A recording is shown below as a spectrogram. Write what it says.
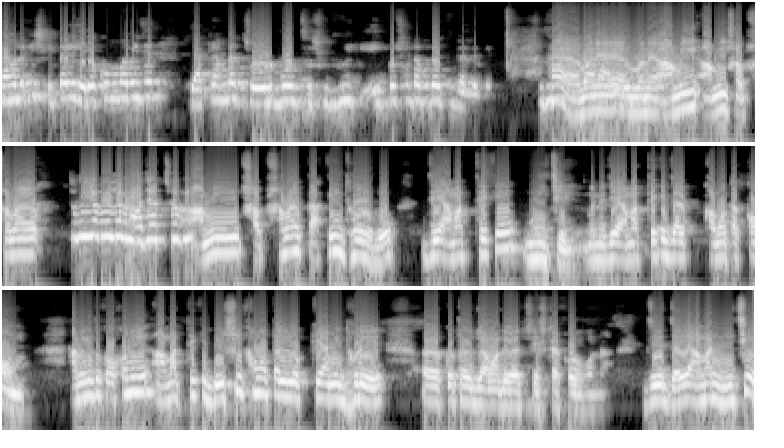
তাহলে কি সেটাই এরকম ভাবে যে যাকে আমরা চোর বলছি শুধুই এই প্রশ্নটা বোধহয় তুলে দেবে? হ্যাঁ মানে মানে আমি আমি সবসময় তুমি যে বললে মজার ছবি। আমি সবসময় তাকেই ধরবো যে আমার থেকে নিচে মানে যে আমার থেকে যার ক্ষমতা কম। আমি কিন্তু কখনোই আমার থেকে বেশি ক্ষমতার লোককে আমি ধরে আহ, কোথাও জমা দেওয়ার চেষ্টা করব না। যে যাই আমার নিচে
